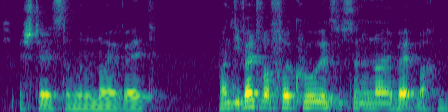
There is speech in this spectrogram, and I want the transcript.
Ich erstelle jetzt nochmal eine neue Welt. Mann, die Welt war voll cool. Jetzt müssen wir eine neue Welt machen.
